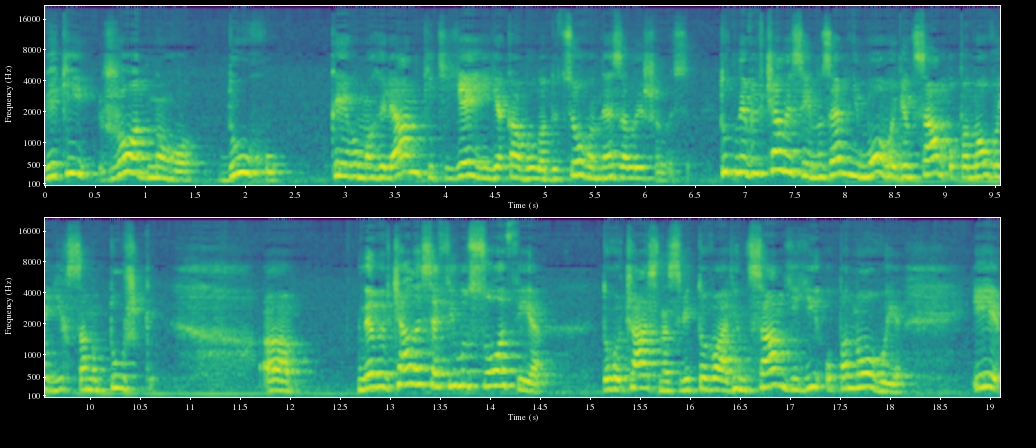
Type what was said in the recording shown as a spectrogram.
в якій жодного духу Києво-Могилянки, тієї, яка була до цього, не залишилося. Тут не вивчалися іноземні мови, він сам опановує їх самотужки. Не вивчалася філософія тогочасна світова, він сам її опановує. І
